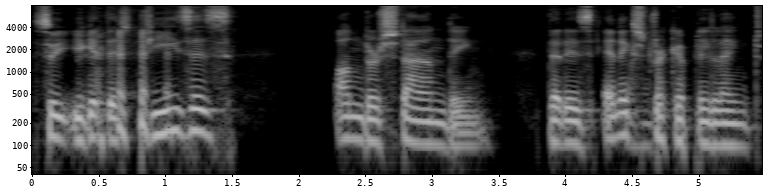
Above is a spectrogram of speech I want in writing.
so you get this Jesus understanding that is inextricably linked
